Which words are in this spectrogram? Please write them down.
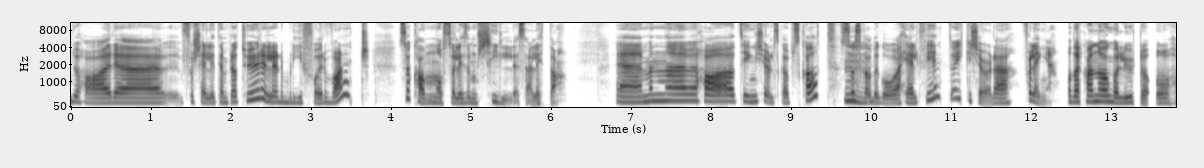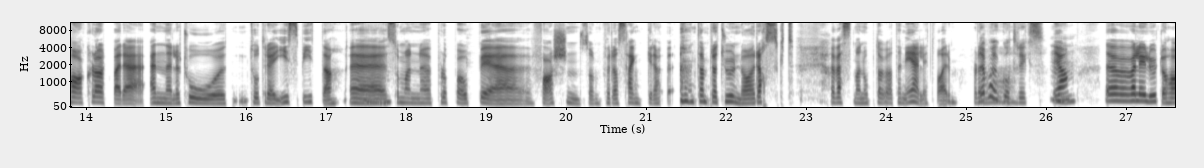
du har eh, forskjellig temperatur, eller det blir for varmt, så kan den også liksom skille seg litt, da. Eh, men eh, ha ting kjøleskapskaldt, så Mm. skal det gå helt fint, og ikke kjøre det for lenge. Og det kan òg være lurt å, ha klart bare en eller to, to-tre isbiter, eh, mm. som man eh, plopper oppi farsen sånn for å senke temperaturen da raskt, hvis man oppdager at den er litt varm. For Det var jo et godt triks. Ja. Det er veldig lurt å ha.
